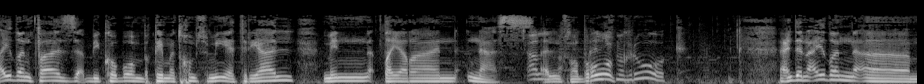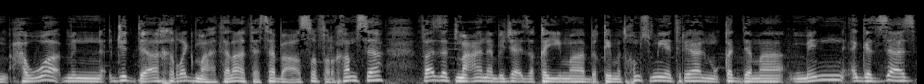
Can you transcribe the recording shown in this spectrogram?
أيضا فاز بكوبون بقيمة 500 ريال من طيران ناس. الله. ألف مبروك. ألف مبروك. عندنا أيضا حواء من جدة آخر رقمها ثلاثة سبعة صفر خمسة. فازت معنا بجائزة قيمة بقيمة 500 ريال مقدمة من قزاز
